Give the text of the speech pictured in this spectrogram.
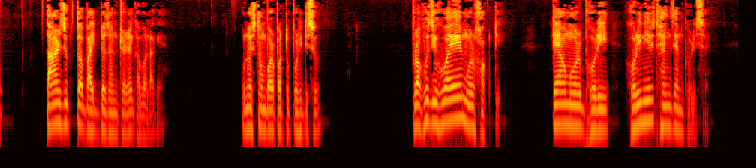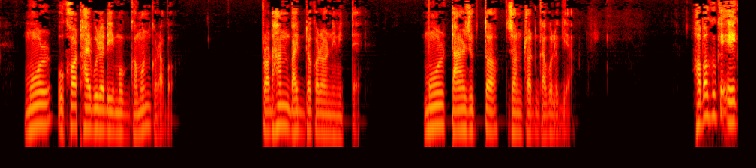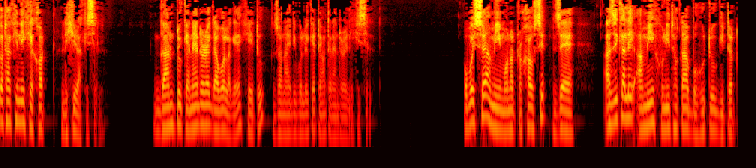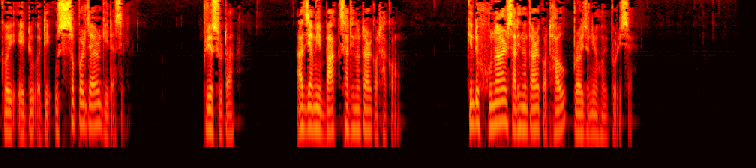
তাঁৰযুক্ত বাদ্যযন্ত্ৰেৰে গাব লাগে। ঊনৈছ নম্বৰ পদটো পঢ়ি দিছো। প্ৰভু জীহুৱাই মোৰ শক্তি তেওঁ মোৰ ভৰি হৰিণীৰ ঠেং যেন কৰিছে মোৰ ওখ ঠাইবোৰেদি মোক গমন কৰাব। প্ৰধান বাদ্যকৰৰ নিমিত্তে মোৰ তাঁৰযুক্ত যন্ত্ৰত গাবলগীয়া। হবকুকে এই কথাখিনি শেষত লিখি ৰাখিছিল। গানটো কেনেদৰে গাব লাগে সেইটো জনাই দিবলৈকে তেওঁ তেনেদৰে লিখিছিল। অৱশ্যে আমি মনত ৰখা উচিত যে আজিকালি আমি শুনি থকা বহুতো গীততকৈ এইটো অতি উচ্চ পৰ্যায়ৰ গীত আছিল। প্ৰিয় শ্ৰোতা আজি আমি বাক স্বাধীনতাৰ কথা কওঁ। কিন্তু শুনাৰ স্বাধীনতাৰ কথাও প্ৰয়োজনীয় হৈ পৰিছে।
